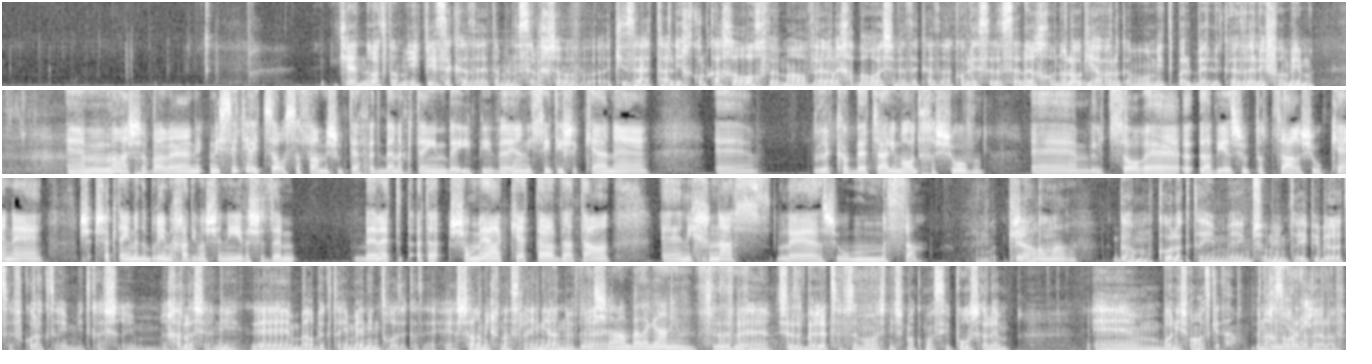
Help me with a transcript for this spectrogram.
כן, עוד פעם, איפי זה כזה, אתה מנסה לחשוב, כי זה היה תהליך כל כך ארוך ומה עובר לך בראש וזה כזה, הכל יש איזה סדר כרונולוגי, אבל גם הוא מתבלבל כזה לפעמים. אה, ממש, אבל ניסיתי ליצור שפה משותפת בין הקטעים ב-EP, וניסיתי שכן אה, אה, לקבץ, היה לי מאוד חשוב אמ, ליצור, אה, להביא איזשהו תוצר שהוא כן, אה, שהקטעים מדברים אחד עם השני, ושזה באמת, אתה שומע קטע ואתה אה, נכנס לאיזשהו מסע, כן, אפשר לומר. גם כל הקטעים, אם שומעים את ה-IP ברצף, כל הקטעים מתקשרים אחד לשני. בהרבה קטעים אין אינטרו, זה כזה ישר נכנס לעניין. ישר, בלאגנים. שזה, שזה ברצף, זה ממש נשמע כמו סיפור שלם. אמ, בוא נשמע עוד קטע ונחזור לדבר עליו.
